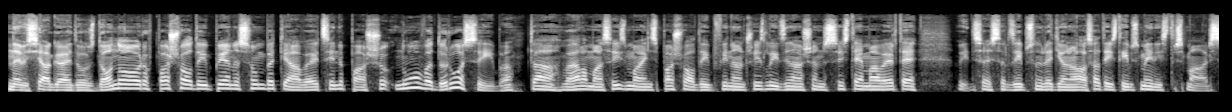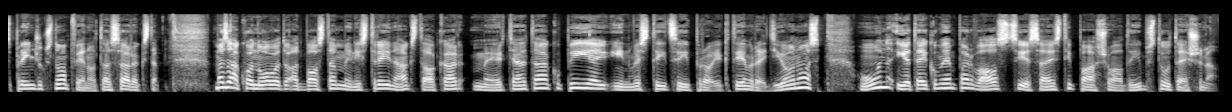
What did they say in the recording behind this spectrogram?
Nevis jāgaida uz donoru pašvaldību pienesumu, bet jāveicina pašu novadu rosība. Tā vēlamās izmaiņas pašvaldību finanšu izlīdzināšanas sistēmā vērtē vidas aizsardzības un reģionālās attīstības ministrs Māris Sprindžuks no apvienotā saraksta. Mazāko novadu atbalstam ministrija nāks tālāk ar mērķētāku pieeju investīciju projektiem reģionos un ieteikumiem par valsts iesaisti pašvaldību stūtēšanā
